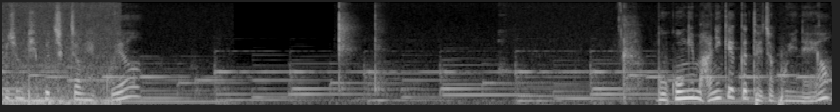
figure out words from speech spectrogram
표준 피부 측정했고요. 모공이 많이 깨끗해져 보이네요.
